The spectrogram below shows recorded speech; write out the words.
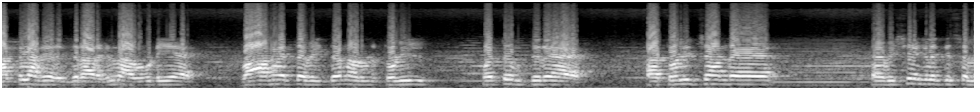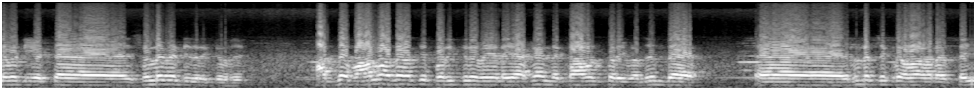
மக்களாக இருக்கிறார்கள். அவருடைய வாகனத்தை வைத்தான் அவருடைய தொழில் மற்றும் பிற தொழிற்சார்ந்த தொழில் சார்ந்த விஷயங்களுக்கு செல்ல வேண்டிய செல்ல வேண்டியது இருக்கிறது. அந்த வாழ்வாதாரத்தை பறிக்கிற வேலையாக இந்த காவல்துறை வந்து இந்த இரண்டு சக்கர வாகனத்தை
